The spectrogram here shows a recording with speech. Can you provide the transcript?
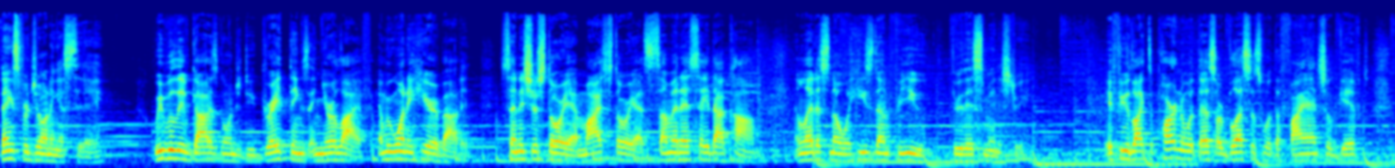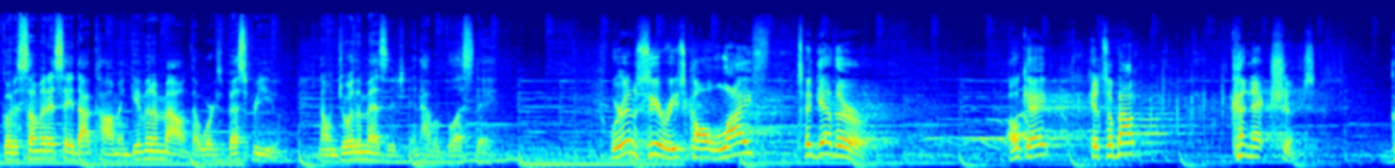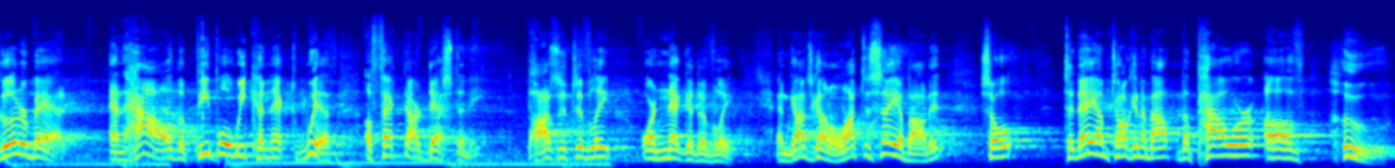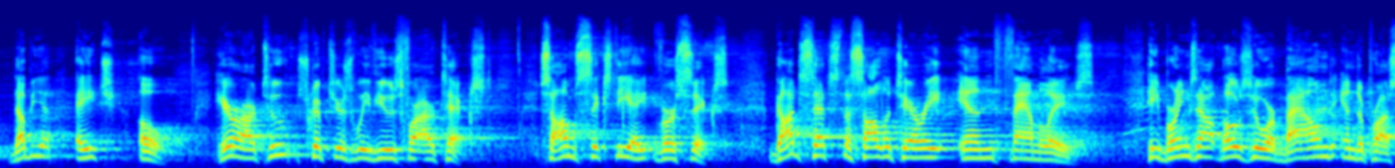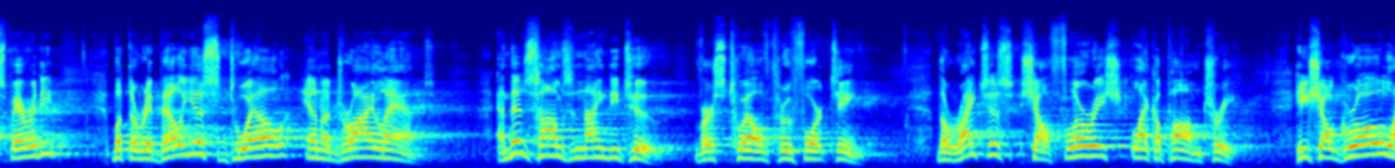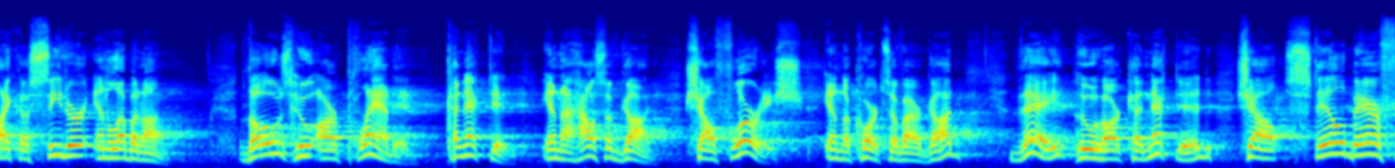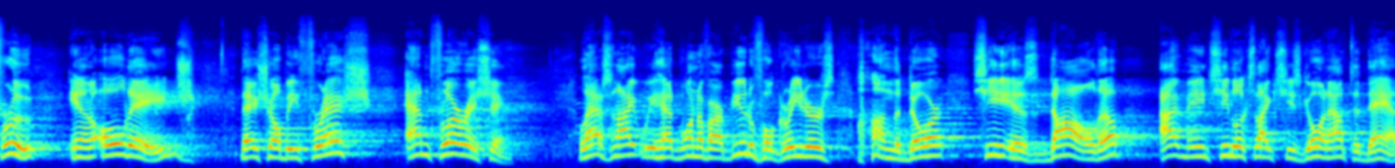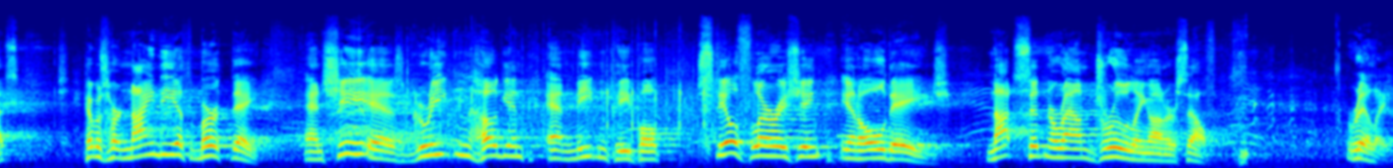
Thanks for joining us today. We believe God is going to do great things in your life, and we want to hear about it. Send us your story at mystory at summitsa.com and let us know what He's done for you through this ministry. If you'd like to partner with us or bless us with a financial gift, go to summitsa.com and give an amount that works best for you. Now enjoy the message and have a blessed day. We're in a series called Life Together. Okay? It's about connections, good or bad, and how the people we connect with affect our destiny, positively or negatively. And God's got a lot to say about it. So today I'm talking about the power of who. W H O. Here are our two scriptures we've used for our text Psalm 68, verse 6. God sets the solitary in families. He brings out those who are bound into prosperity, but the rebellious dwell in a dry land. And then Psalms 92, verse 12 through 14. The righteous shall flourish like a palm tree, he shall grow like a cedar in Lebanon. Those who are planted, connected in the house of God, shall flourish in the courts of our God. They who are connected shall still bear fruit in old age. They shall be fresh and flourishing. Last night we had one of our beautiful greeters on the door. She is dolled up. I mean, she looks like she's going out to dance. It was her 90th birthday, and she is greeting, hugging, and meeting people, still flourishing in old age not sitting around drooling on herself. really.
